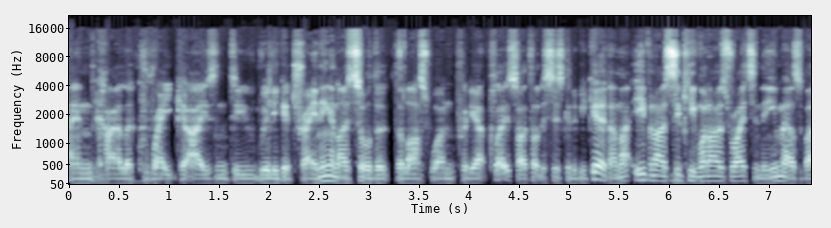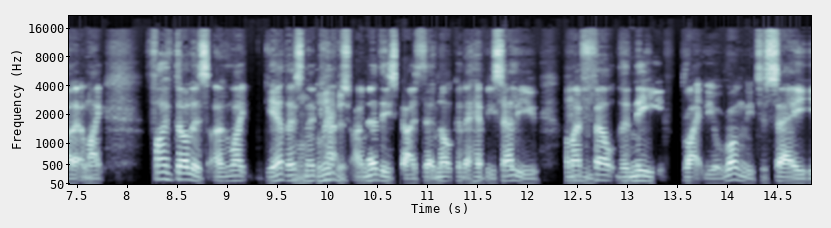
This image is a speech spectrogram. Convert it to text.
and yeah. Kyle are great guys and do really good training, and I saw the the last one pretty up close. So I thought this is going to be good. And I, even I was thinking when I was writing the emails about it, I'm like, five dollars. I'm like, yeah, there's no catch. It. I know these guys; they're not going to heavy sell you, but mm-hmm. I felt the need, rightly or wrongly, to say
